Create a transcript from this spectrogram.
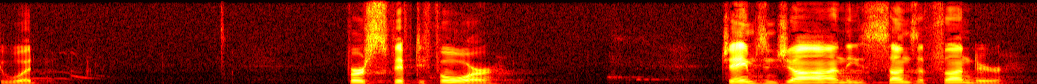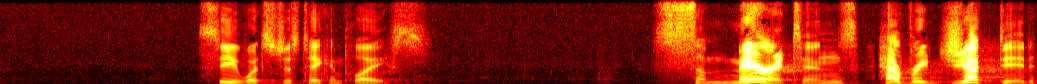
you would. Verse 54 James and John, these sons of thunder, see what's just taken place. Samaritans have rejected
